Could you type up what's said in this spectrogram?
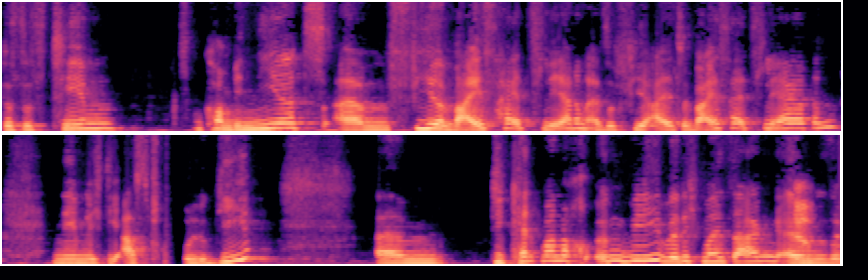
das System kombiniert ähm, vier Weisheitslehren, also vier alte Weisheitslehren, nämlich die Astrologie. Ähm, die kennt man noch irgendwie, würde ich mal sagen. Ähm, ja. so,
